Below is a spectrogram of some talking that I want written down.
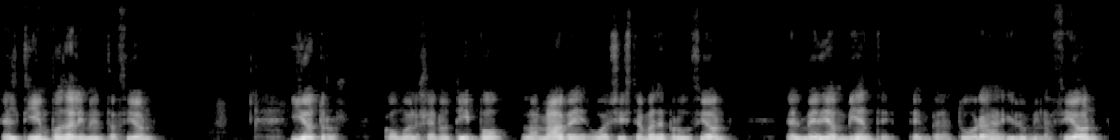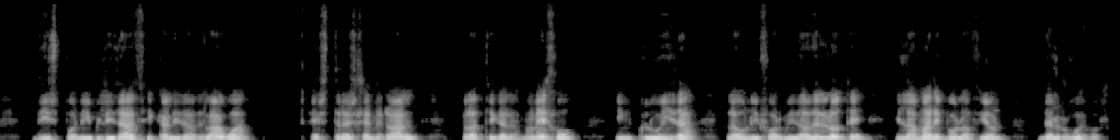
el tiempo de alimentación. Y otros como el genotipo, la nave o el sistema de producción, el medio ambiente, temperatura, iluminación, disponibilidad y calidad del agua, estrés general, prácticas de manejo, incluida la uniformidad del lote y la manipulación de los huevos.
